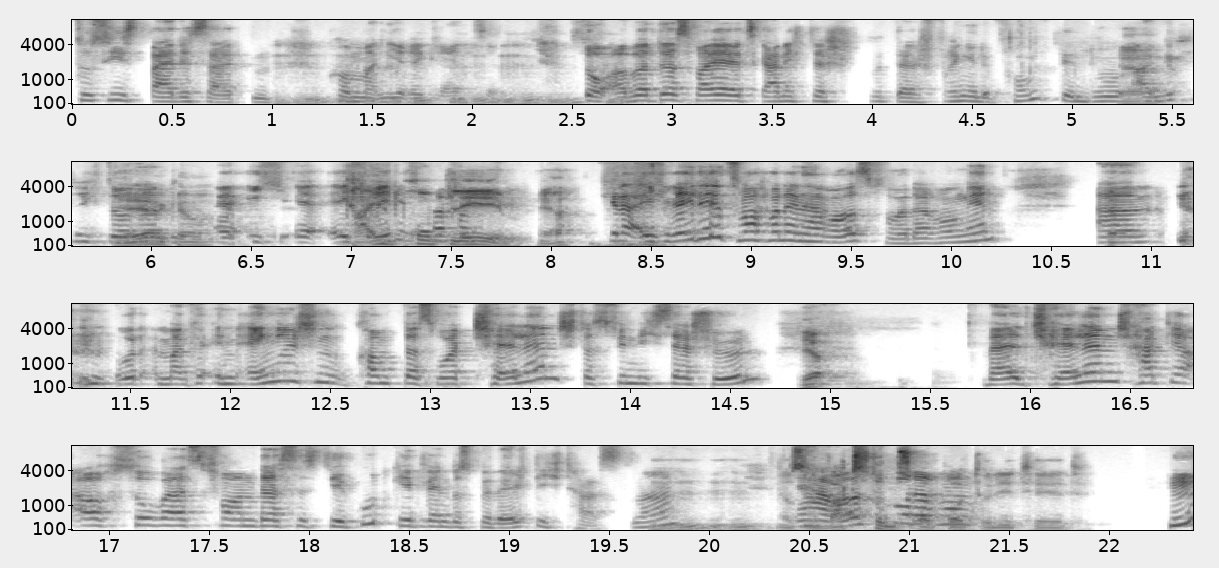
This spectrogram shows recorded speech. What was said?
du siehst, beide Seiten mhm. kommen an ihre Grenze. Mhm. So, aber das war ja jetzt gar nicht der, der springende Punkt, den du ja. angekriegt hast. Ja, äh, ich, äh, ich Kein Problem, von, ja. Genau, ich rede jetzt mal von den Herausforderungen. Ja. Ähm, oder man, Im Englischen kommt das Wort Challenge, das finde ich sehr schön. Ja. Weil Challenge hat ja auch sowas von, dass es dir gut geht, wenn du es bewältigt hast. Ne? Mhm, also eine Wachstumsopportunität. Hm?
